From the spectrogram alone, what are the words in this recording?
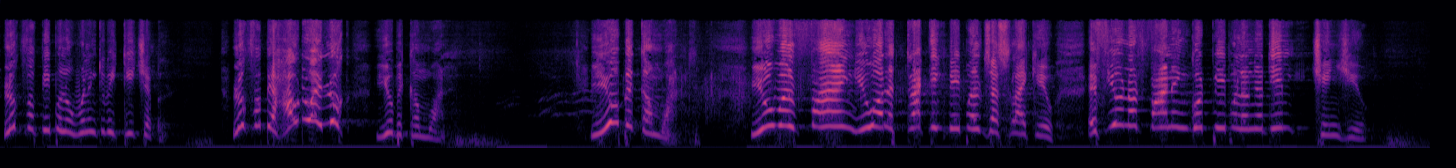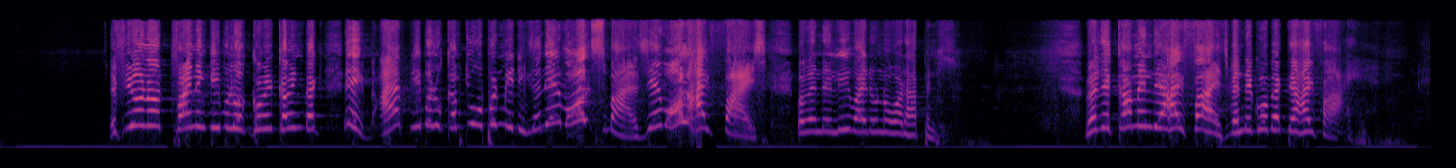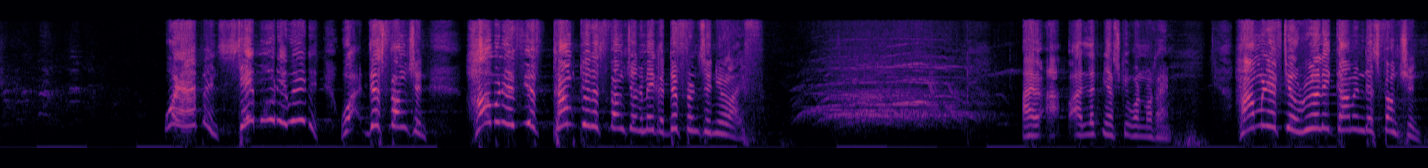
Look for people who are willing to be teachable. Look for how do I look? You become one. You become one. You will find you are attracting people just like you. If you're not finding good people on your team, change you. If you're not finding people who are going, coming back, hey, I have people who come to open meetings and they have all smiles, they have all high fives. But when they leave, I don't know what happens. When they come in, they high fives. When they go back, they high five. What happens? Stay motivated. What, this function. How many of you have come to this function to make a difference in your life? I, I, I, let me ask you one more time. How many of you really come in this function?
